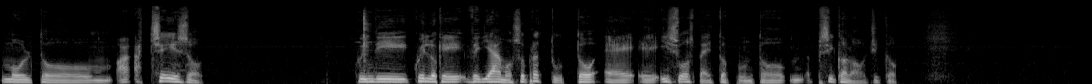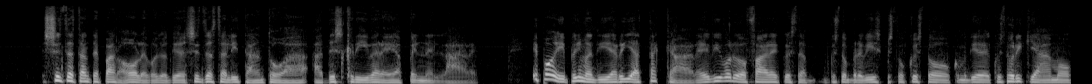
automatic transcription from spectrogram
molto mm, acceso. Quindi quello che vediamo soprattutto è il suo aspetto appunto mm, psicologico. Senza tante parole, voglio dire, senza stare lì tanto a, a descrivere e a pennellare. E poi prima di riattaccare vi volevo fare questa, questo brevissimo, questo, dire, questo richiamo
